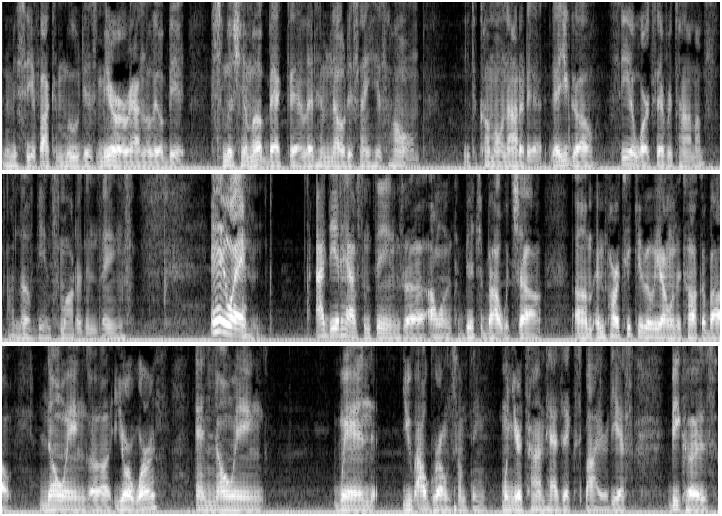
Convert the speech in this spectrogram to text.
let me see if I can move this mirror around a little bit. Smush him up back there. Let him know this ain't his home. You need to come on out of there. There you go. See, it works every time. I'm. I love being smarter than things. Anyway, I did have some things uh, I wanted to bitch about with y'all, um, and particularly I want to talk about knowing uh, your worth and knowing when you've outgrown something, when your time has expired. Yes, because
